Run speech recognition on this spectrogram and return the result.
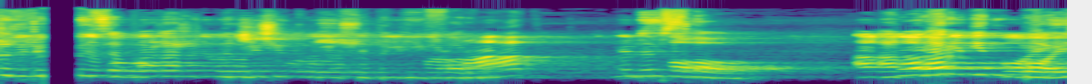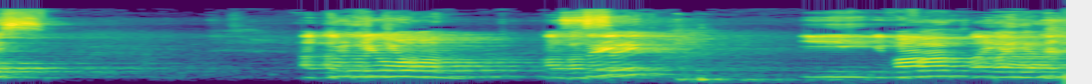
хвилюються, бо кажуть, не очікували, що такий формат. Одним словом. Акордін Бойс, акордіон Василь і Іван Баян.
